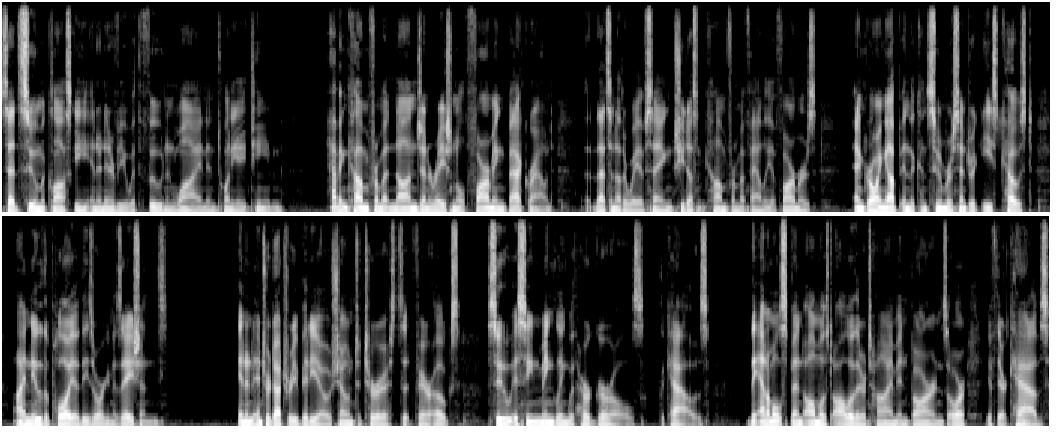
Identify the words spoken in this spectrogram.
said Sue McCloskey in an interview with Food and Wine in 2018. Having come from a non generational farming background, that's another way of saying she doesn't come from a family of farmers. And growing up in the consumer centric East Coast, I knew the ploy of these organizations. In an introductory video shown to tourists at Fair Oaks, Sue is seen mingling with her girls, the cows. The animals spend almost all of their time in barns, or, if they're calves,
